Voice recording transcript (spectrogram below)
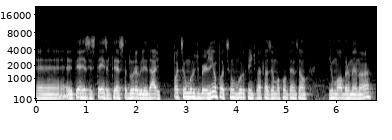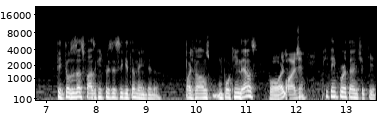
é, ele ter a resistência, ele ter essa durabilidade. Pode ser um muro de Berlim ou pode ser um muro que a gente vai fazer uma contenção de uma obra menor. Tem todas as fases que a gente precisa seguir também, entendeu? Pode falar uns, um pouquinho delas? Pode. Pode. O que que é importante aqui?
